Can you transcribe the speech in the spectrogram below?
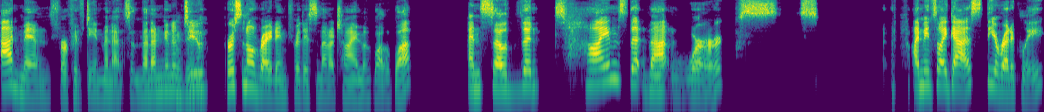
admin for 15 minutes and then I'm going to mm-hmm. do personal writing for this amount of time and blah, blah, blah. And so the times that that works, I mean, so I guess theoretically,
